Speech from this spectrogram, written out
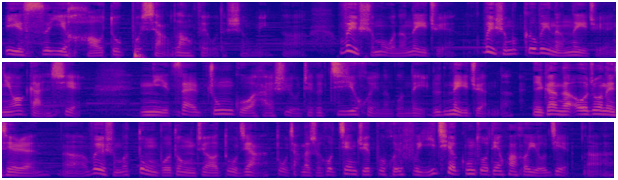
一丝一毫都不想浪费我的生命啊！为什么我能内卷？为什么各位能内卷？你要感谢。你在中国还是有这个机会能够内内卷的。你看看欧洲那些人啊，为什么动不动就要度假？度假的时候坚决不回复一切工作电话和邮件啊，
